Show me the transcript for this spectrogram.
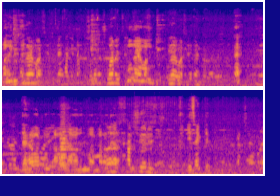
মারলি কোথায় মারছে? দেখা যেটা? শোয়া রয়েছে। কোন জায়গায় মারলি কীভাবে মারছে? হ্যাঁ? দেখা আমার কোন- আমার আমার মা- মারা যায়। হয় সার শুয়ে রয়েছে। এই সাইড? থেকে আচ্ছা পরে?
